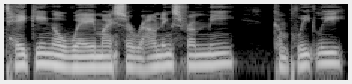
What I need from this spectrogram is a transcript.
taking away my surroundings from me completely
